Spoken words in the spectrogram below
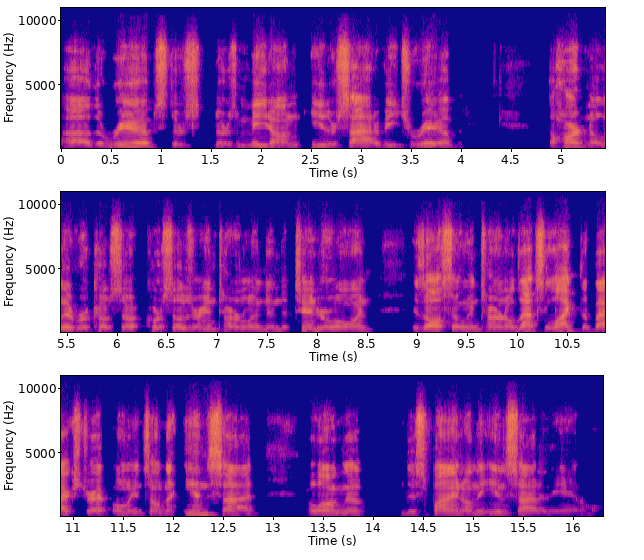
Uh, the ribs, there's there's meat on either side of each rib. The heart and the liver, of course, those are internal, and then the tenderloin is also internal. That's like the back strap, only it's on the inside along the, the spine on the inside of the animal.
